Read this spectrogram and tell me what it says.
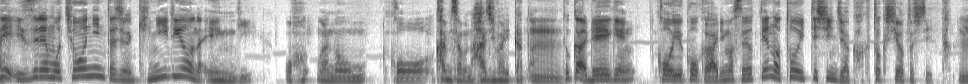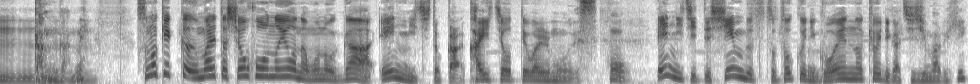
でいずれも町人たちの気に入るような演技をあのこう神様の始まり方うん。とか霊言こういう効果がありますよっていうのを説いて信者を獲得しようとしていった。ガンガンね。その結果生まれた商法のようなものが縁日とか会長って呼ばれるものです。ほ縁日って神仏と特にご縁の距離が縮まる日。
